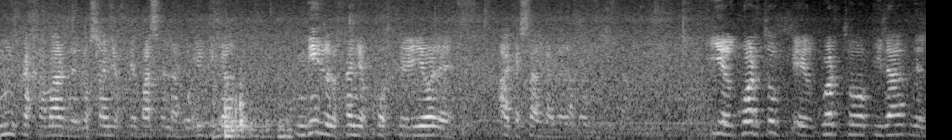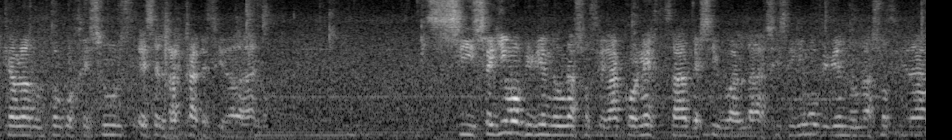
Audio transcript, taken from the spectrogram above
nunca jamás de los años que pasen en la política, ni de los años posteriores a que salga de la política. Y el cuarto, el cuarto pilar del que ha hablado un poco Jesús es el rescate ciudadano. Si seguimos viviendo en una sociedad con esta desigualdad, si seguimos viviendo en una sociedad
